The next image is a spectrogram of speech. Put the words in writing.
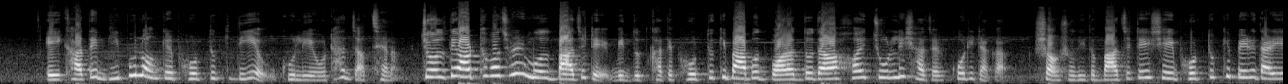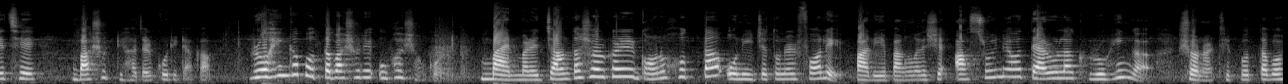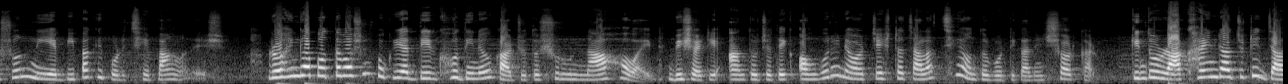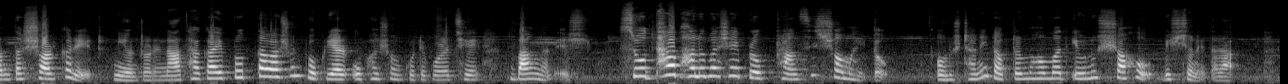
এই খাতে বিপুল অঙ্কের ভর্তুকি দিয়েও গুলিয়ে ওঠা যাচ্ছে না। চলতি অর্থ বছরের মূল বাজেটে বিদ্যুৎ খাতে ভর্তুকি বাবদ বরাদ্দ দেওয়া হয় চল্লিশ হাজার কোটি টাকা। সংশোধিত বাজেটে সেই ভর্তুকি বেড়ে দাঁড়িয়েছে বাষট্টি হাজার কোটি টাকা। রোহিঙ্গা প্রত্যাবাসনে উভয় সংকট। মায়ানমারের জান্তা সরকারের গণহত্যা ও নির্যাতনের ফলে পালিয়ে বাংলাদেশে আশ্রয় নেওয়া তেরো লাখ রোহিঙ্গা শরণার্থীর প্রত্যাবাসন নিয়ে বিপাকে পড়েছে বাংলাদেশ। রোহিঙ্গা প্রত্যাবাসন প্রক্রিয়া দীর্ঘদিনেও কার্যত শুরু না হওয়ায় বিষয়টি আন্তর্জাতিক অঙ্গনে নেওয়ার চেষ্টা চালাচ্ছে অন্তর্বর্তীকালীন সরকার। কিন্তু রাখাইন রাজ্যটি জান্তা সরকারের নিয়ন্ত্রণে না থাকায় প্রত্যাবাসন প্রক্রিয়ার উভয় সংকটে পড়েছে বাংলাদেশ। শ্রদ্ধা, ভালোবাসায় প্রোপ ফ্রান্সিস সমাহিত। অনুষ্ঠানে ডক্টর মোহাম্মদ ইউনুস সহ বিশ্ব নেতারা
